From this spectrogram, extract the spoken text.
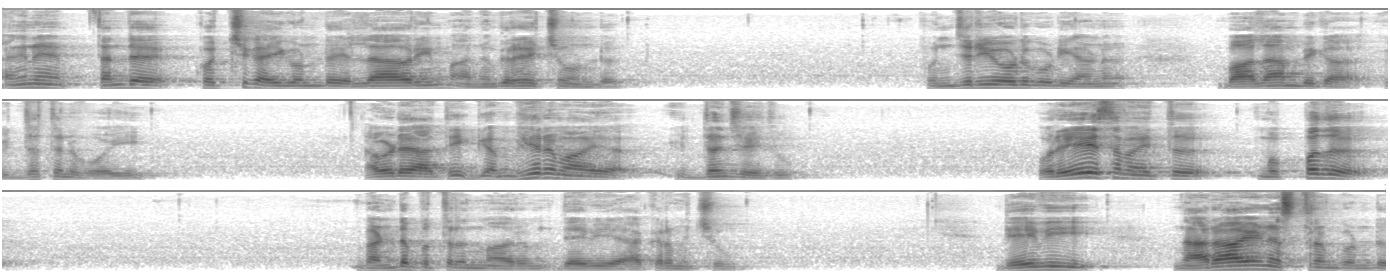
അങ്ങനെ തന്റെ കൊച്ചു കൈകൊണ്ട് എല്ലാവരെയും അനുഗ്രഹിച്ചുകൊണ്ട് പുഞ്ചിരിയോടുകൂടിയാണ് ബാലാംബിക യുദ്ധത്തിന് പോയി. അവിടെ അതിഗംഭീരമായ യുദ്ധം ചെയ്തു. ഒരേ സമയത്ത് മുപ്പത് ഭണ്ഡപുത്രന്മാരും ദേവിയെ ആക്രമിച്ചു. ദേവി നാരായണസ്ത്രം കൊണ്ട്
